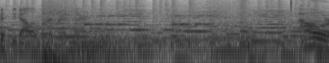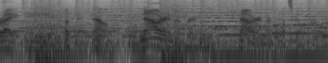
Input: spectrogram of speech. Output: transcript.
It's a $50 word right there. Oh, right. Yeah, yeah, yeah. Okay, now. Now I remember. Now I remember what's going on.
